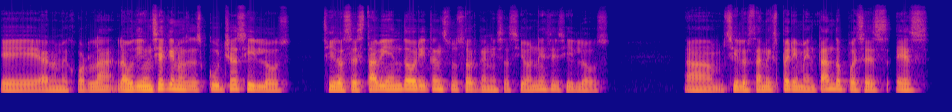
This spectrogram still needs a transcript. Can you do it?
eh, a lo mejor la, la, audiencia que nos escucha, si los, si los está viendo ahorita en sus organizaciones y si los, si lo están experimentando, pues es, es,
